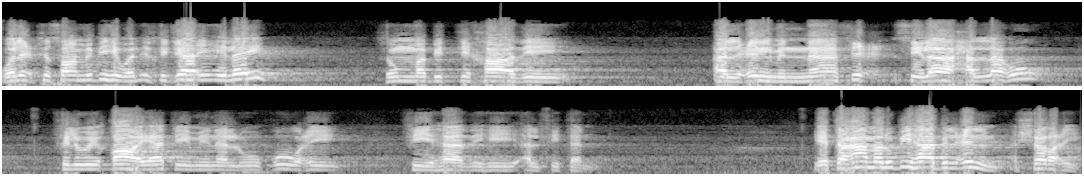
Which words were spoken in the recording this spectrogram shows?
والاعتصام به والالتجاء إليه ثم باتخاذ العلم النافع سلاحا له في الوقاية من الوقوع في هذه الفتن. يتعامل بها بالعلم الشرعي.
